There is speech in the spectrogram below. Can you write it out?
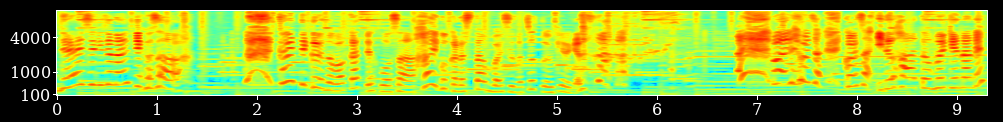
狙いすぎじゃないっていうかさ 帰ってくるの分かってこうさ背後からスタンバイするのちょっとウケるけど。まあでもさこれさいるハート向けなね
